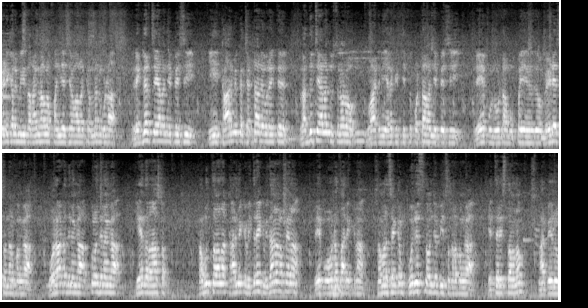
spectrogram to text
మెడికల్ మిగతా రంగాల్లో పనిచేసే వాళ్ళకి అందరిని కూడా రెగ్యులర్ చేయాలని చెప్పేసి ఈ కార్మిక చట్టాలు ఎవరైతే రద్దు చేయాలని చూస్తున్నాడో వాటిని వెనక్కి తిప్పి కొట్టాలని చెప్పేసి రేపు నూట ముప్పై ఎనిమిదో మేడే సందర్భంగా పోరాట దినంగా హక్కుల దినంగా కేంద్ర రాష్ట్ర ప్రభుత్వాల కార్మిక వ్యతిరేక విధానాలపైన రేపు ఒకటో తారీఖున సమరశంఖం పూజిస్తామని చెప్పి ఈ సందర్భంగా హెచ్చరిస్తా ఉన్నాం. నా పేరు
